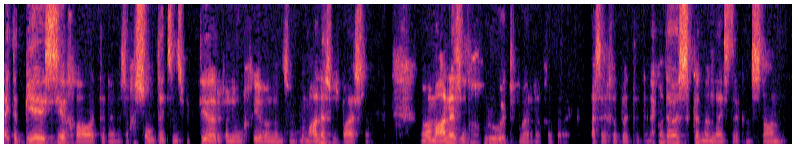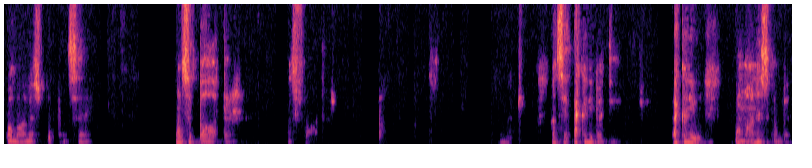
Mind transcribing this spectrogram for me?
Hy het 'n BSc gehad en hy was 'n gesondheidsinspekteur van die omgewing en so. Oom Hannes was baie slim. Nou, oom Hannes het groot woorde gebruik as hy gebid het. En ek onthou as kind en luister ek en staan oom Hannes op en sê: Ons Pater, ons Vader dan sê ek kan nie bid nie. Ek kan nie maar mannes kan bid.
